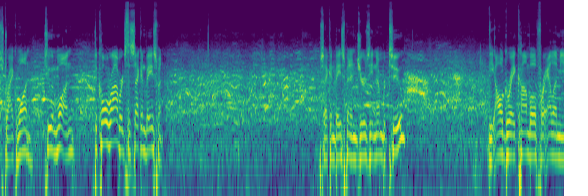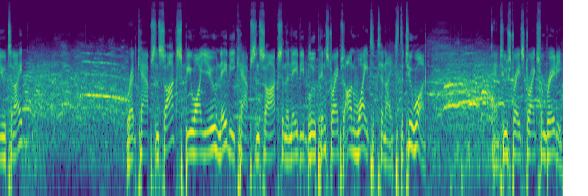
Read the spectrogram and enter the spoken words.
Strike one, two and one to Cole Roberts, the second baseman. Second baseman in jersey number two. The all gray combo for LMU tonight. Red caps and socks, BYU Navy caps and socks, and the navy blue pinstripes on white tonight. The 2 1. And two straight strikes from Brady. The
